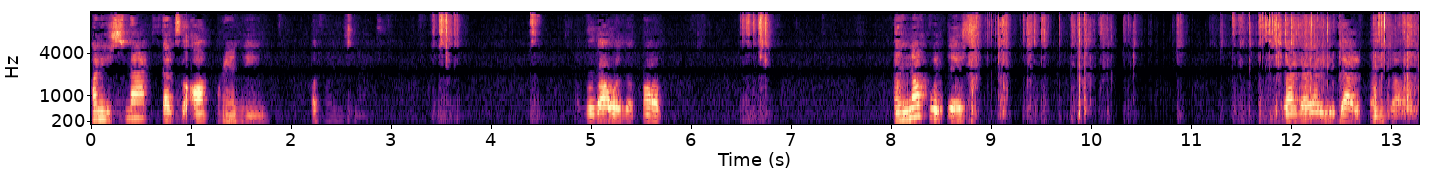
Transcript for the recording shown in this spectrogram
Honey Smack, that's the off brand name of Honey Smack. I forgot what they're called. Enough with this. Guys, I gotta give that a thumbs up.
